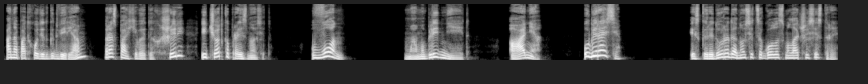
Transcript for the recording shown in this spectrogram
она подходит к дверям, распахивает их шире и четко произносит. «Вон!» Мама бледнеет. «Аня! Убирайся!» Из коридора доносится голос младшей сестры.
